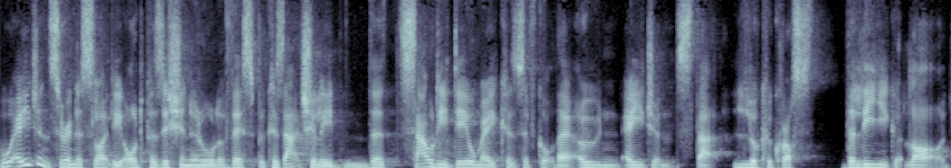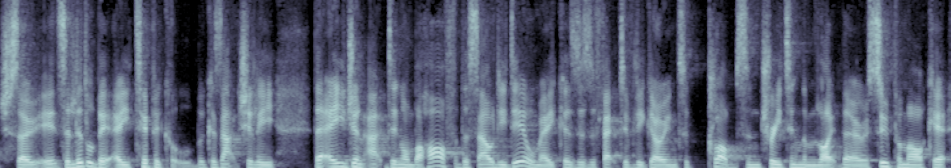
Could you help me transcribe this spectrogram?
Well, agents are in a slightly odd position in all of this because actually the Saudi deal makers have got their own agents that look across the league at large. So it's a little bit atypical because actually the agent acting on behalf of the Saudi deal makers is effectively going to clubs and treating them like they're a supermarket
